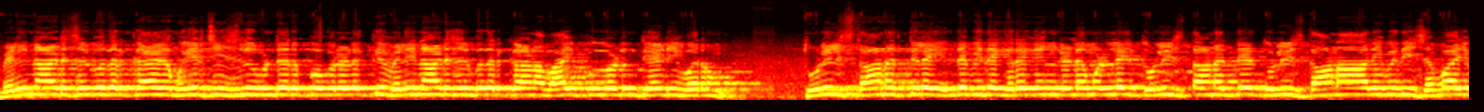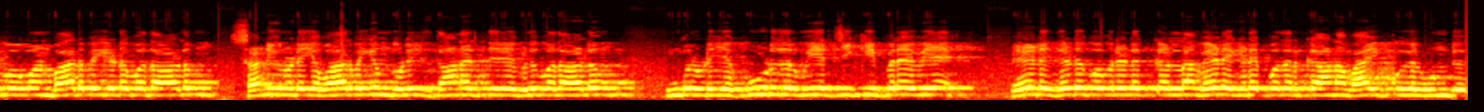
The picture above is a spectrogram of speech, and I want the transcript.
வெளிநாடு செல்வதற்காக முயற்சி செய்து கொண்டிருப்பவர்களுக்கு வெளிநாடு செல்வதற்கான வாய்ப்புகளும் தேடி வரும். தொழில் ஸ்தானத்திலே எந்தவித கிரகங்களும் தொழில் ஸ்தானத்தே தொழில் ஸ்தானாதிபதி செவ்வாய் பகவான் பார்வையிடுவதாலும் சனியினுடைய பார்வையும் தொழில் ஸ்தானத்திலே விழுவதாலும் உங்களுடைய கூடுதல் முயற்சிக்கு பிறவே வேலை தேடுபவர்களுக்கெல்லாம் வேலை கிடைப்பதற்கான வாய்ப்புகள் உண்டு.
